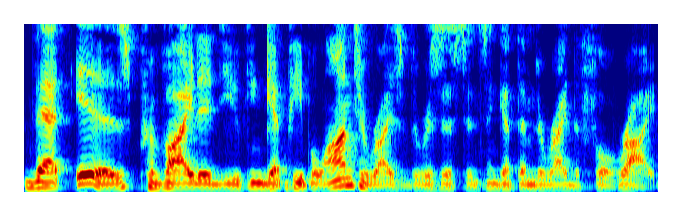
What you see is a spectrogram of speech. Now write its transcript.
that is provided you can get people onto Rise of the Resistance and get them to ride the full ride.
